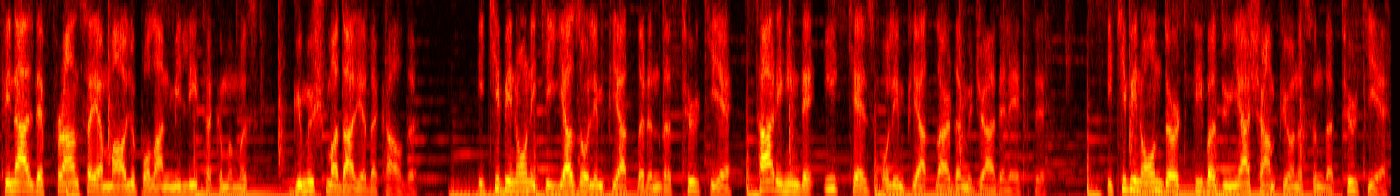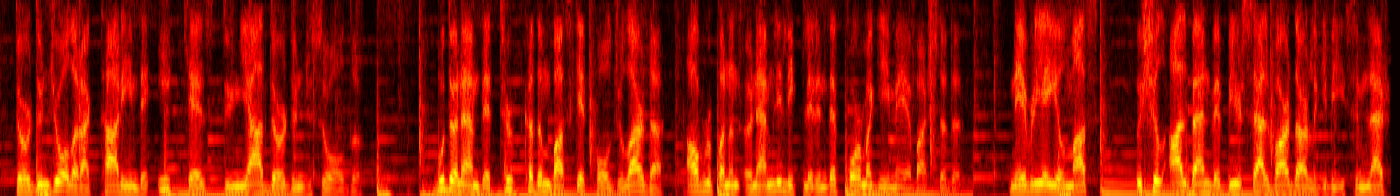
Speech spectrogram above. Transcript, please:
Finalde Fransa'ya mağlup olan milli takımımız gümüş madalyada kaldı. 2012 yaz olimpiyatlarında Türkiye tarihinde ilk kez olimpiyatlarda mücadele etti. 2014 FIBA Dünya Şampiyonası'nda Türkiye, dördüncü olarak tarihinde ilk kez dünya dördüncüsü oldu. Bu dönemde Türk kadın basketbolcular da Avrupa'nın önemli liglerinde forma giymeye başladı. Nevriye Yılmaz, Işıl Alben ve Birsel Vardarlı gibi isimler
